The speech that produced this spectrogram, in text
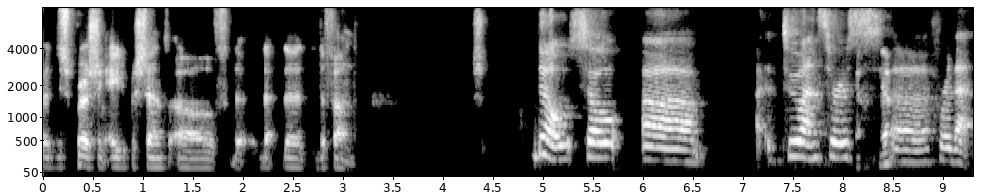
uh, dispersing 80% of the, the, the, the fund? No, so um, two answers yeah. Yeah. Uh, for that.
